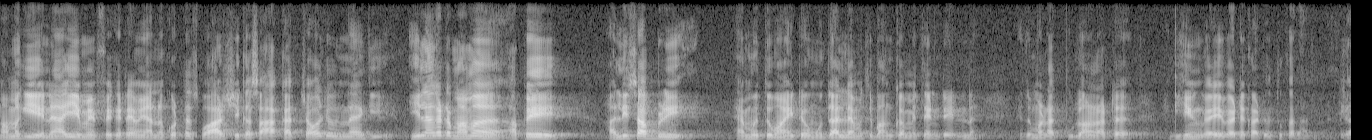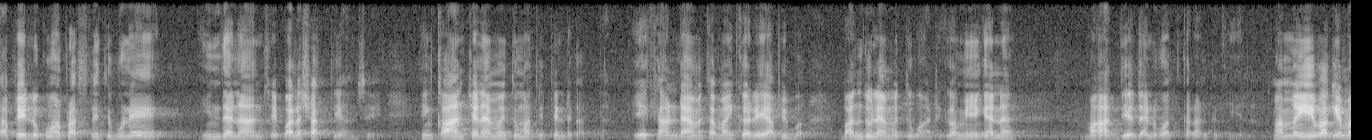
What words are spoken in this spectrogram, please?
මම ගියේ නෑ IMF එකට යනකොට වාර්ෂික සාකච්ඡාවලට නෑ ගියේ. ඊළඟට මම අපේ අලි සබ්රි ඇමතුමා හිටව මුදල් ඇමති බංක මෙතෙන්ට එන්න. එතුමාටත් පුළුවන් රට ගිහින් වැය වැඩ කටයුතු කරන්න. අපේ ලොකුම ප්‍රශ්නේ තිබුණේ ඉන්ධන අංශේ බල ශක්තිය අංශේ. ඉතින් කාංචන ඇමතුමත් එතෙන්ට ගත්තා. ඒ කණ්ඩායම තමයි කරේ අපි බන්දුල ඇමතුමාට කිව්වා මේ ගැන මාධ්‍ය දැනුවත් කරන්න කියලා. මම ඒ වගේම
